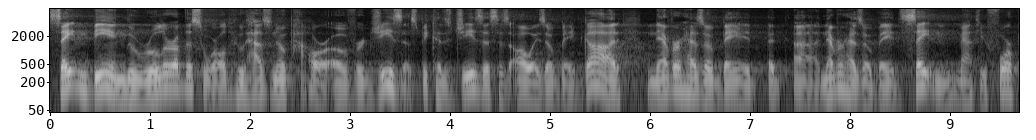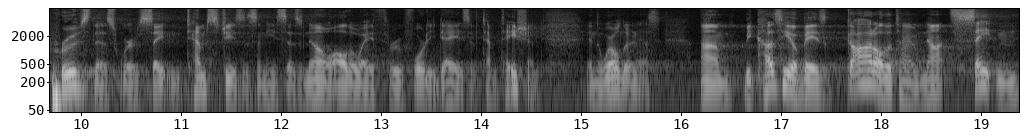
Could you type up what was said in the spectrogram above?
Satan being the ruler of this world who has no power over Jesus because Jesus has always obeyed God, never has obeyed, uh, never has obeyed Satan. Matthew 4 proves this, where Satan tempts Jesus and he says no all the way through 40 days of temptation in the wilderness. Um, because he obeys God all the time, not Satan,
